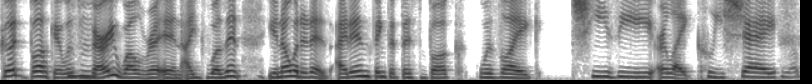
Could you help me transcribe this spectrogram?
good book. It was Mm-hmm. very well written. I wasn't. You know what it is? I didn't think that this book was like cheesy or like cliche. Yep.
